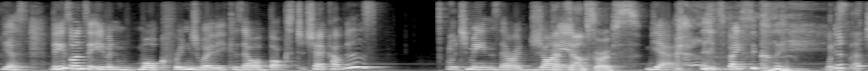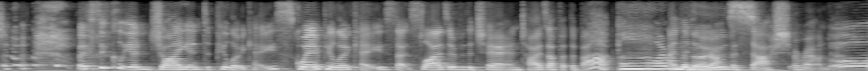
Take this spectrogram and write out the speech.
Yes, these ones are even more cringeworthy because they were boxed chair covers, which means they're a giant. That sounds gross. Yeah, it's basically What is that? basically a giant pillowcase, square pillowcase that slides over the chair and ties up at the back. Oh, I and then you wrap a sash around it. Oh,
